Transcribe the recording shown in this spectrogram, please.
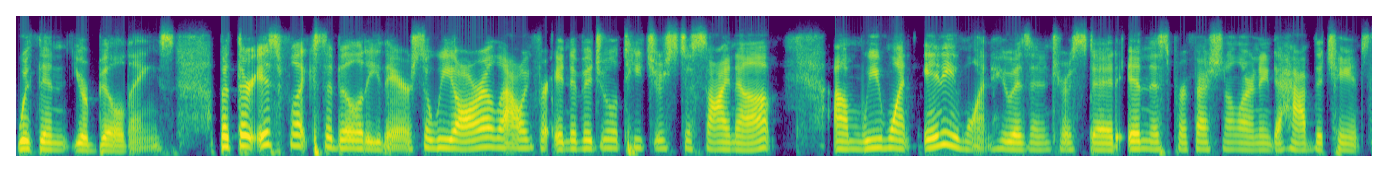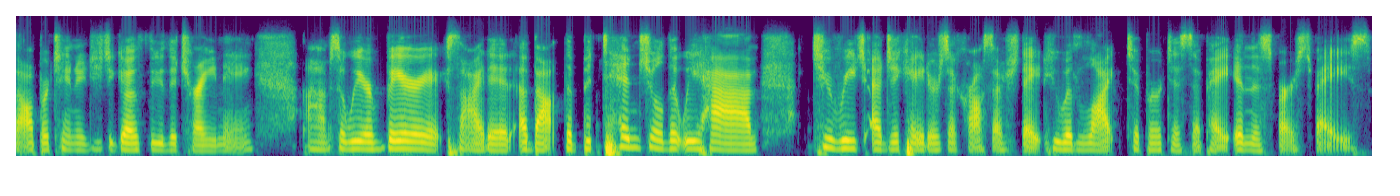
within your buildings. But there is flexibility there. So we are allowing for individual teachers to sign up. Um, we want anyone who is interested in this professional learning to have the chance, the opportunity to go through the training. Um, so we are very excited about the potential that we have to reach educators across our state who would like to participate in this first phase.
